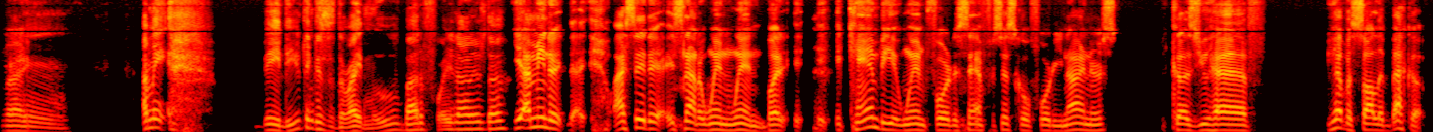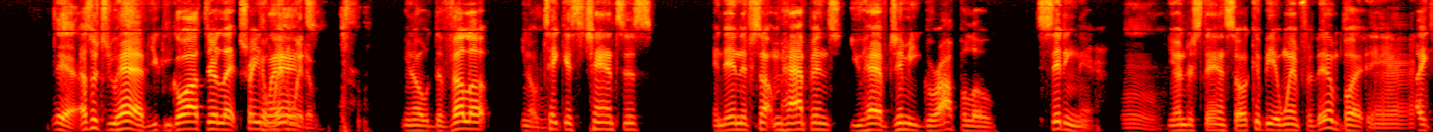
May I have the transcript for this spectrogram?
Right. Mm. I mean, B, do you think this is the right move by the 49ers, though? Yeah, I mean, I say that it's not a win-win, but it, it, it can be a win for the San Francisco 49ers because you have you have a solid backup. Yeah. That's what you have. You can go out there, let Trey Can Lance, win with him. you know, develop, you know, Mhm. take his chances, and then if something happens, you have Jimmy Garoppolo sitting there. Mm. You understand? So it could be a win for them, but like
